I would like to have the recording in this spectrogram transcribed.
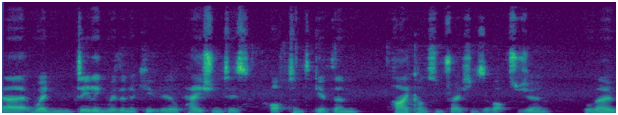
uh, when dealing with an acutely ill patient is often to give them high concentrations of oxygen, although,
